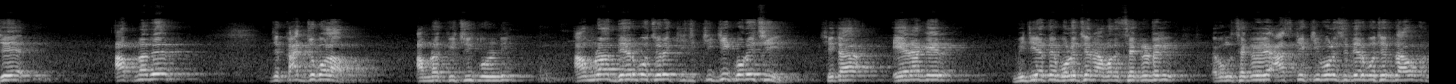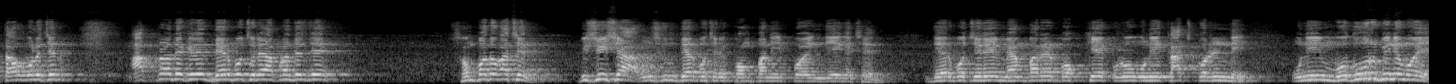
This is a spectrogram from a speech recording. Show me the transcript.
যে আপনাদের যে কার্যকলাপ, আমরা কিছুই করিনি। আমরা দেড় বছরে কি, কী করেছি সেটা এর আগের মিডিয়াতে বলেছেন আমাদের সেক্রেটারি এবং সেক্রেটারি আজকে কি বলেছে দেড় বছর তাও তাও বলেছেন। আপনারা দেখেন দেড় বছরে আপনাদের যে সম্পাদক আছেন বিশ্বই শাহ উনি শুধু দেড় বছরে কোম্পানি পয়েন্ট দিয়ে গেছেন। দেড় বছরে মেম্বারের পক্ষে কোনো উনি কাজ করেননি। উনি মধুর বিনিময়ে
